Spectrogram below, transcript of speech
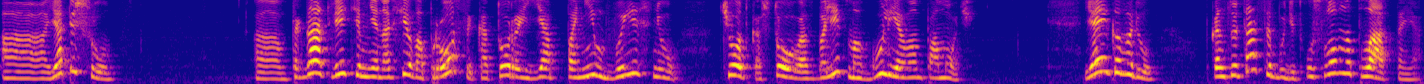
э, я пишу, э, тогда ответьте мне на все вопросы, которые я по ним выясню четко, что у вас болит, могу ли я вам помочь. Я и говорю, консультация будет условно платная.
